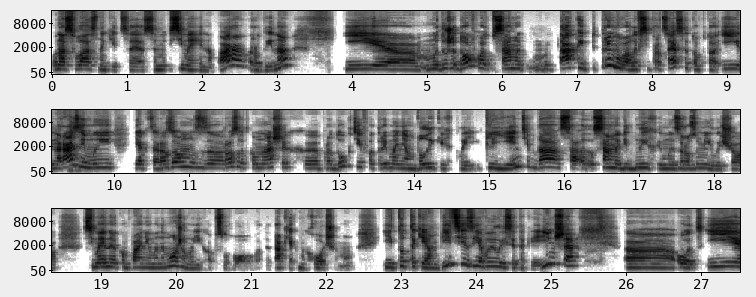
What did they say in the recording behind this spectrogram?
У нас власники це сімейна пара, родина. І е, ми дуже довго саме так і підтримували всі процеси. Тобто, і наразі ми як це разом з розвитком наших е, продуктів, отриманням великих клієнтів, да саме від них і ми зрозуміли, що сімейною компанією ми не можемо їх обслуговувати так, як ми хочемо. І тут такі амбіції з'явилися, таке інше. Е, от і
